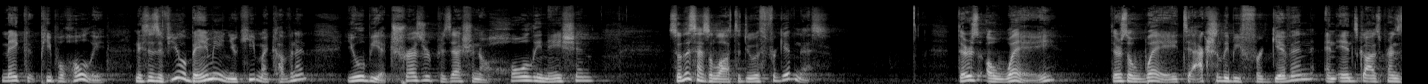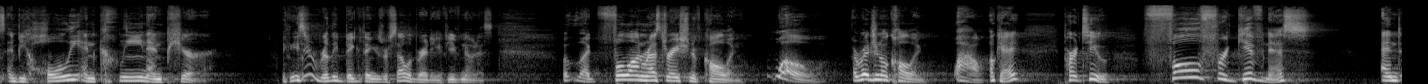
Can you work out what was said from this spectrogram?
make people holy. And he says, if you obey me and you keep my covenant, you will be a treasured possession, a holy nation. So this has a lot to do with forgiveness. There's a way, there's a way to actually be forgiven and in God's presence and be holy and clean and pure. These are really big things we're celebrating, if you've noticed. Like full on restoration of calling. Whoa, original calling. Wow, okay. Part two, full forgiveness and,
